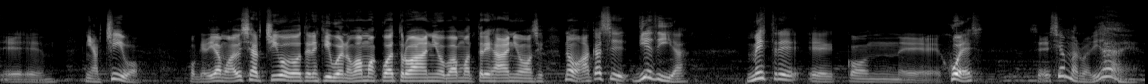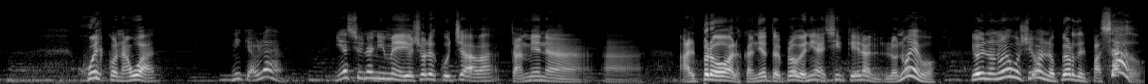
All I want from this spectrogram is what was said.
eh, ni archivo. Porque digamos, a veces archivo vos tenés que ir, bueno, vamos a cuatro años, vamos a tres años, vamos a... No, acá hace diez días, Mestre eh, con eh, juez, se decían barbaridades. Juez con Aguad, ni que hablar. Y hace un año y medio yo lo escuchaba también al PRO, a los candidatos del PRO, venía a decir que eran lo nuevo. Y hoy lo nuevo llevan lo peor del pasado.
